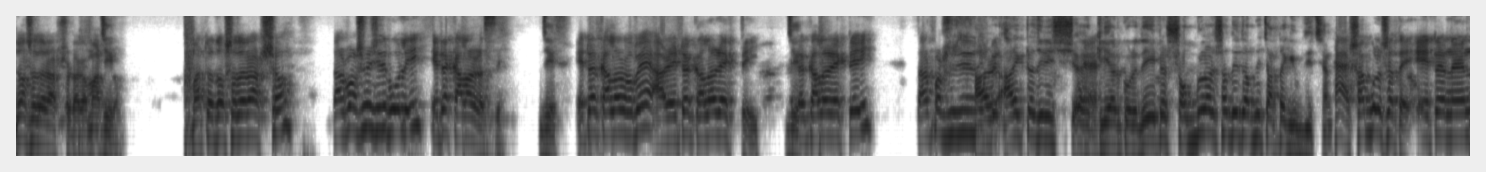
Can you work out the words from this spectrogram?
দশ হাজার আটশো টাকা মাত্র। মাত্র দশ হাজার আটশো। তার পাশাপাশি যদি বলি এটা কালার আছে। জি। এটার কালার হবে আর এটার কালার একটাই। এটার কালার একটাই। তার পাশাপাশি আর আরেকটা জিনিস। ক্লিয়ার করে দিই এটা সবগুলোর সাথে তো আপনি চারটা গিফট দিচ্ছেন। হ্যাঁ সবগুলোর সাথে। এটা নেন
